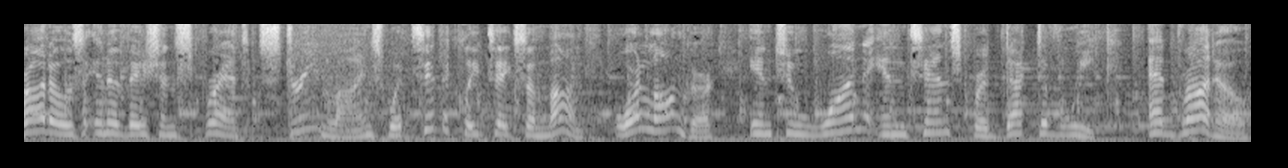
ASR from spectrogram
Brado's Innovation Sprint streamlines what typically takes a month or longer into one intense productive week. At Brado,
